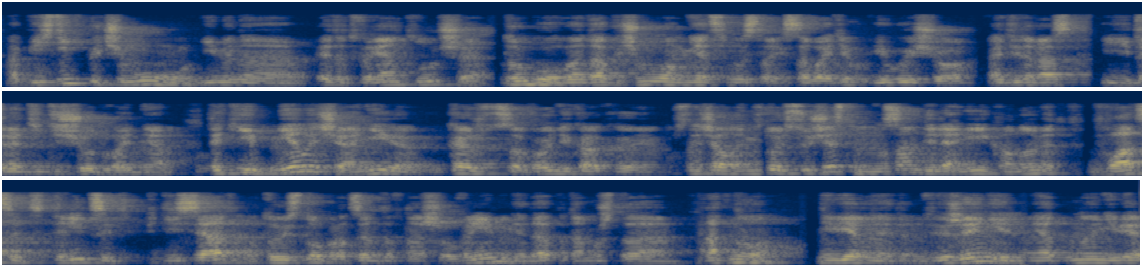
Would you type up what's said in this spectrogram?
Объяснить, почему именно этот вариант лучше другого, да, почему вам нет смысла рисовать его еще один раз и тратить еще два дня. Такие мелочи, они кажутся вроде как э, сначала не столь существенными, на самом деле они экономят 20, 30, 50, а то и 100% нашего времени, да, потому что одно неверное там, движение или одно неверное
